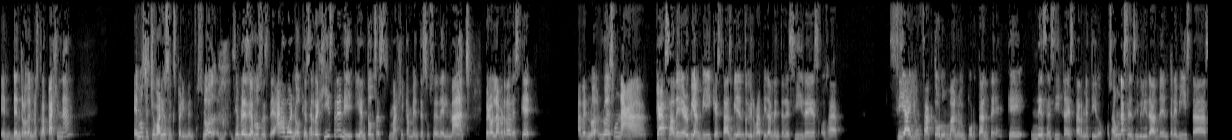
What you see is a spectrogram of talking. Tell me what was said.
dentro de nuestra página. Hemos hecho varios experimentos, ¿no? Siempre decíamos, este, ah, bueno, que se registren y, y entonces mágicamente sucede el match, pero la verdad es que a ver, no, no, es una casa de Airbnb que estás viendo y rápidamente decides, o sea, sí hay un factor humano importante que necesita estar metido. O sea, una sensibilidad de entrevistas,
